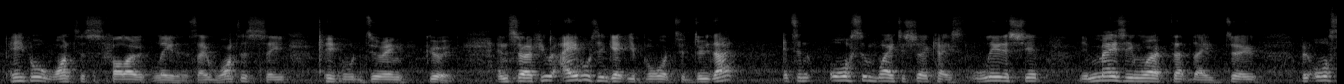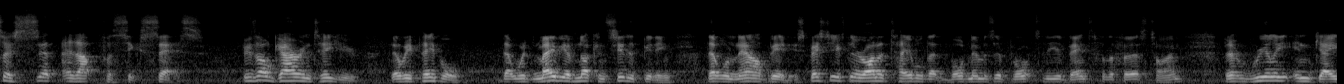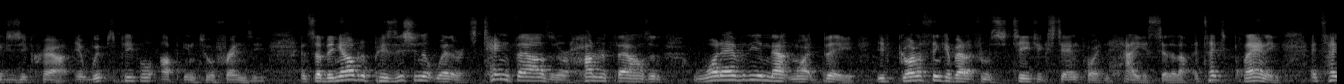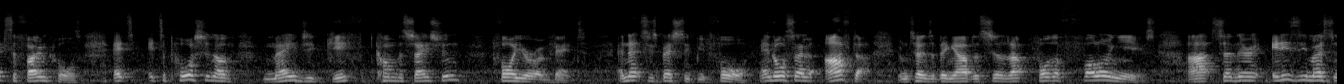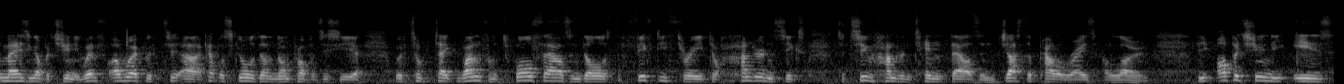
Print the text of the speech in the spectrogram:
people want to follow leaders. They want to see people doing good. And so if you're able to get your board to do that, it's an awesome way to showcase leadership, the amazing work that they do, but also set it up for success. Because I'll guarantee you, there'll be people that would maybe have not considered bidding that will now bid, especially if they're on a table that board members have brought to the event for the first time. But it really engages your crowd. It whips people up into a frenzy. And so being able to position it, whether it's 10,000 or 100,000, whatever the amount might be, you've got to think about it from a strategic standpoint and how you set it up. It takes planning. It takes the phone calls. It's, it's a portion of major gift conversation for your event and that's especially before and also after in terms of being able to set it up for the following years. Uh, so there, it is the most amazing opportunity. We've I worked with two, uh, a couple of schools and other non-profits this year. We've took take one from twelve thousand dollars to fifty-three to one hundred and six to two hundred ten thousand just a paddle raise alone. The opportunity is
